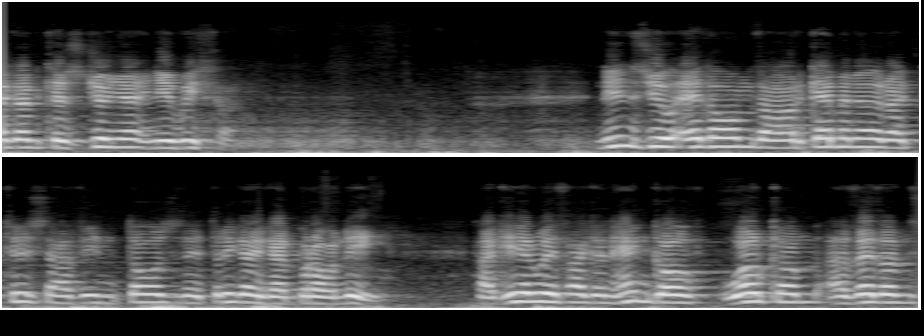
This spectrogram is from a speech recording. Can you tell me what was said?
ag an cysdwnia i ni weitha. Nins yw edom dda ar gemener ag tys a fi'n dos dde drigau gan bron ni. Ag hirwydd ag yn hengof, welcome a feddons,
